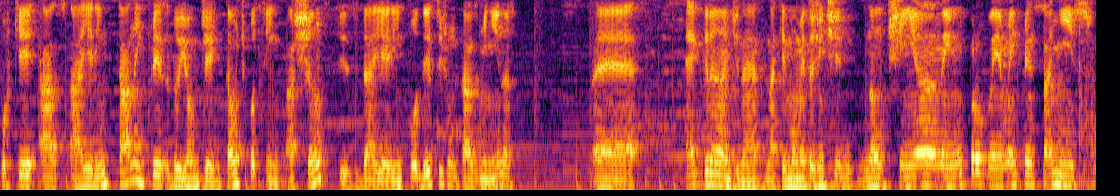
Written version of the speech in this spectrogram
porque a, a Yerin tá na empresa do Young Jay, então, tipo assim, as chances da Yerin poder se juntar às meninas é, é grande, né, naquele momento a gente não tinha nenhum problema em pensar nisso.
